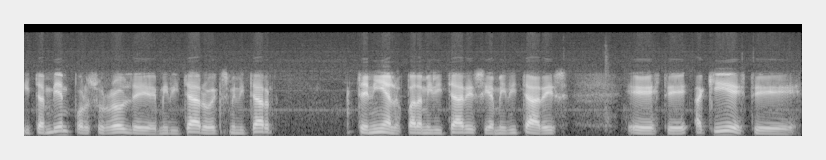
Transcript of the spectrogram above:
y también por su rol de militar o exmilitar, tenía a los paramilitares y a militares. Este, aquí este,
